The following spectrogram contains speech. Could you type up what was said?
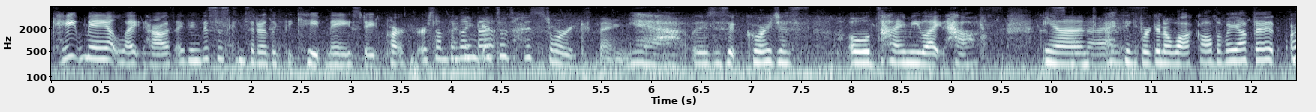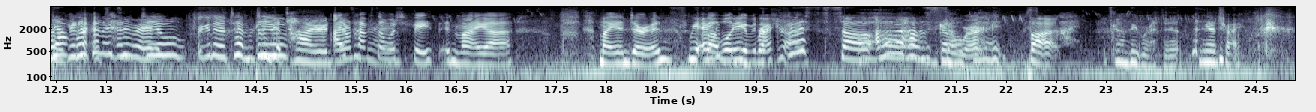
Cape May Lighthouse. I think this is considered like the Cape May State Park or something I like think that. it's a historic thing. Yeah, there's this gorgeous old-timey lighthouse. and nice. I think we're gonna walk all the way up it. Or Yeah, we're gonna, we're gonna do attempt it. to. We're gonna attempt We're gonna to. get tired. I don't That's have so much faith in my uh my endurance. We ate but a we'll big give it a try. breakfast, so I don't know how Oh, this is gonna so work, good. but it's gonna be worth it. I'm gonna try.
